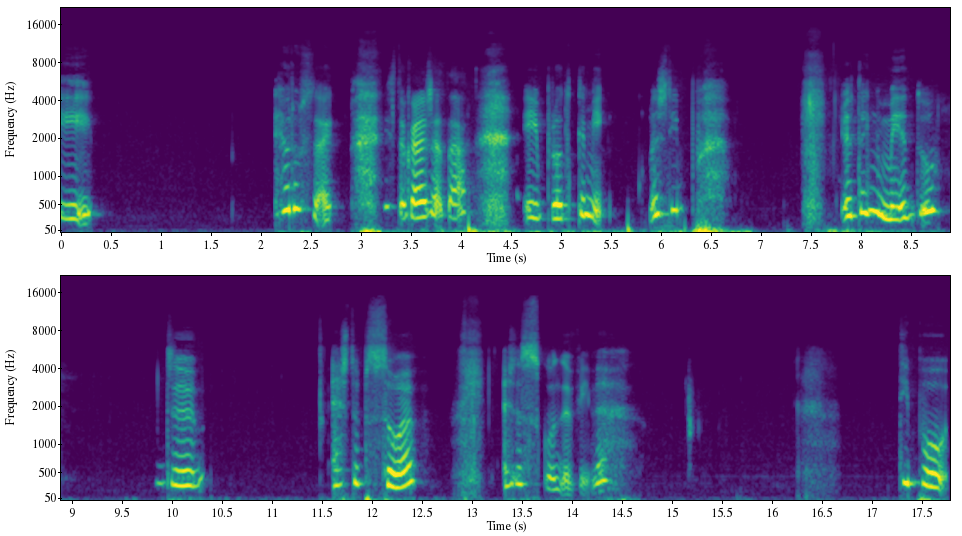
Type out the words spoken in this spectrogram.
E eu não sei. Isto agora já está a ir para outro caminho. Mas tipo, eu tenho medo de esta pessoa, esta segunda vida, tipo,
